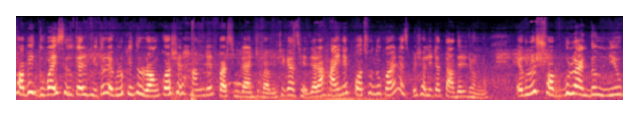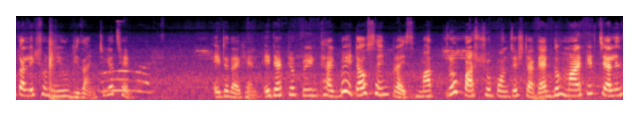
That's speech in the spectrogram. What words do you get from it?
সবই দুবাই সিল্কের ভিতর, এগুলো কিন্তু রং কষের হান্ড্রেড পার্সেন্ট গ্যারান্টি পাবেন, ঠিক আছে? যারা হাইনেক পছন্দ করেন স্পেশালি এটা তাদের জন্য, এগুলো সবগুলো একদম নিউ কালেকশন নিউ ডিজাইন ঠিক আছে? এটা দেখেন, এটা একটা প্রিন্ট থাকবে, এটাও সেম প্রাইস মাত্র পাঁচশো পঞ্চাশ টাকা, একদম মার্কেট চ্যালেঞ্জ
